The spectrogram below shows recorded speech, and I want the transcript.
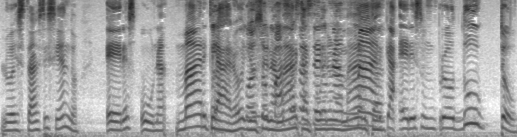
lo estás diciendo. Eres una marca. Claro, yo soy una pasas marca, a tú eres una una marca. marca, eres un producto.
